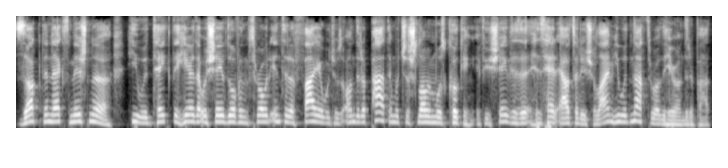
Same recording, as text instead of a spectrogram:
Zok the next Mishnah, he would take the hair that was shaved off and throw it into the fire which was under the pot in which the shlomim was cooking. If he shaved his, his head outside of Yerushalayim, he would not throw the hair under the pot.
